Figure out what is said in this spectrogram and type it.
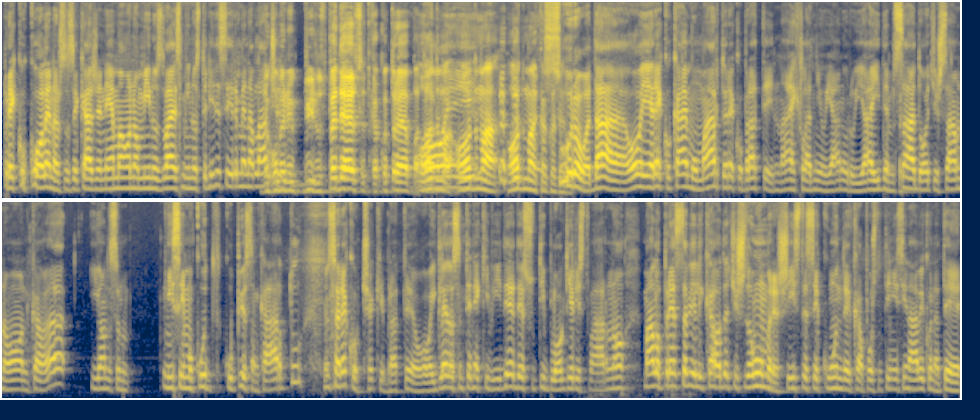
preko kolena, što se kaže, nema ono minus 20, minus 30, jer me navlače. Nego meni minus 50, kako treba. Odma, odma, odma, kako treba. Surovo, da. Ovo je rekao, kajem u martu, je rekao, brate, najhladnije u januaru, ja idem sad, hoćeš sa mnom, on kao, a, i onda sam nisam imao kud, kupio sam kartu. I onda sam rekao, čekaj, brate, ovaj, gledao sam te neke videe gde su ti blogeri stvarno malo predstavljali kao da ćeš da umreš iste sekunde, kao pošto ti nisi navikao na te,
